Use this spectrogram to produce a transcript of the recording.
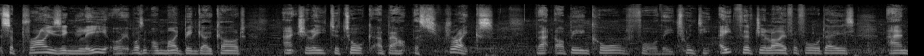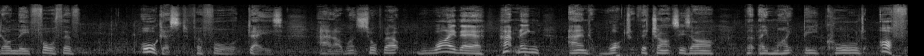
surprisingly, or it wasn't on my bingo card actually, to talk about the strikes that are being called for the 28th of July for four days and on the 4th of August for four days. And I want to talk about why they're happening and what the chances are that they might be called off.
